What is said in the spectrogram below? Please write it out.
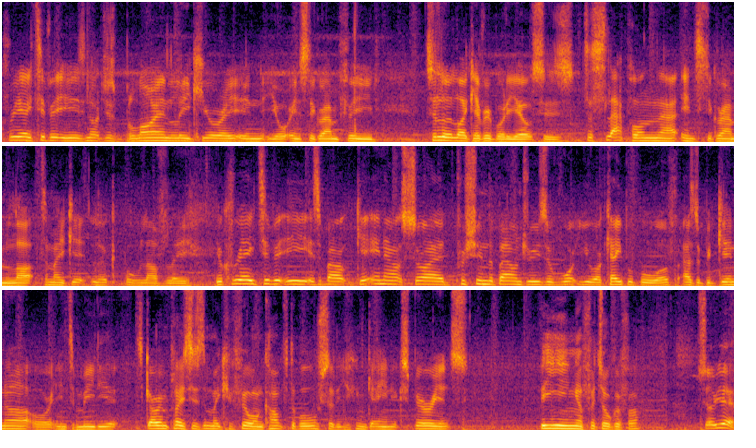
creativity is not just blindly curating your Instagram feed to look like everybody else's, to slap on that Instagram LUT to make it look all lovely. Your creativity is about getting outside, pushing the boundaries of what you are capable of as a beginner or intermediate. It's going places that make you feel uncomfortable so that you can gain experience being a photographer. So yeah,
